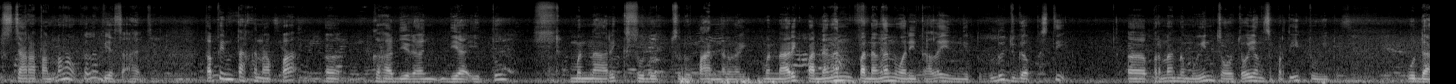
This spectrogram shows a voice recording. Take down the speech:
secara tampang oke lah biasa aja. Tapi entah kenapa eh, kehadiran dia itu menarik sudut sudut pandang lagi menarik pandangan pandangan wanita lain gitu. Lu juga pasti eh, pernah nemuin cowok-cowok yang seperti itu gitu. Udah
